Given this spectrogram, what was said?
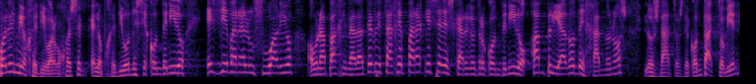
¿Cuál es mi objetivo? A lo mejor el objetivo de ese contenido es llevar al usuario a una página de aterrizaje para que se descargue otro contenido ampliado dejándonos los datos de contacto. Bien,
